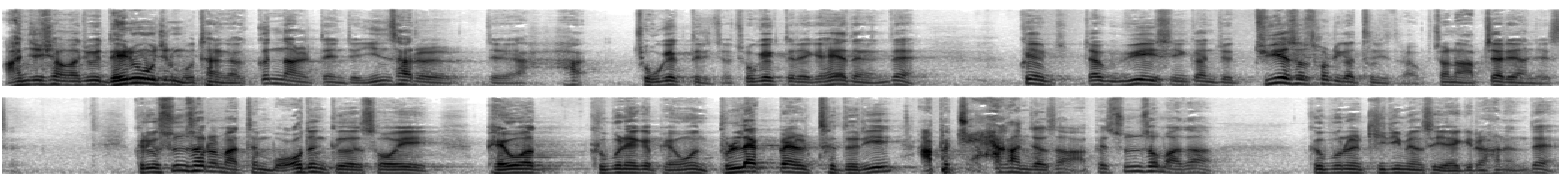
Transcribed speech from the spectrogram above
앉으셔가지고 내려오지를 못하는 거야. 끝날 때 이제 인사를 이제 하, 조객들이죠. 조객들에게 해야 되는데 그냥 위에 있으니까 이제 뒤에서 소리가 들리더라고. 저는 앞자리에 앉아 있어요. 그리고 순서를 맡은 모든 그 소위 배워 그분에게 배운 black belt들이 앞에 쫙 앉아서 앞에 순서마다 그분을 기리면서 얘기를 하는데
